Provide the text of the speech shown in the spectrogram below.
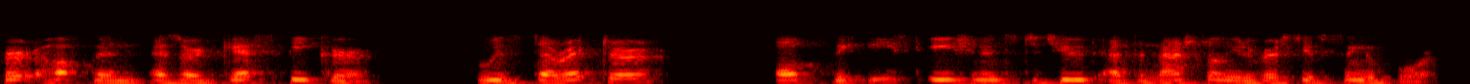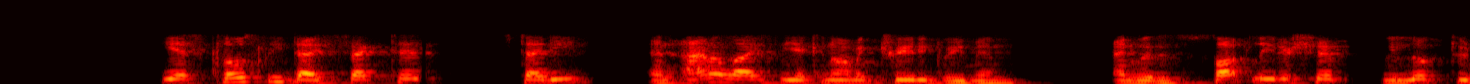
Bert Hofman as our guest speaker, who is Director of the East Asian Institute at the National University of Singapore. He has closely dissected, studied, and analyzed the economic trade agreement and with his thought leadership, we look to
